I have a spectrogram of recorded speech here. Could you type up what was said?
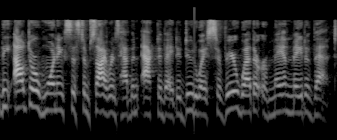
The outdoor warning system sirens have been activated due to a severe weather or man-made event.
